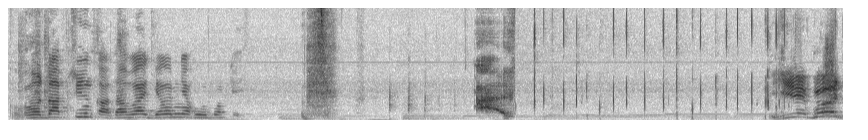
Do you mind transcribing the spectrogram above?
Кого? О, да, давай, делай меня глубокий. Ебать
